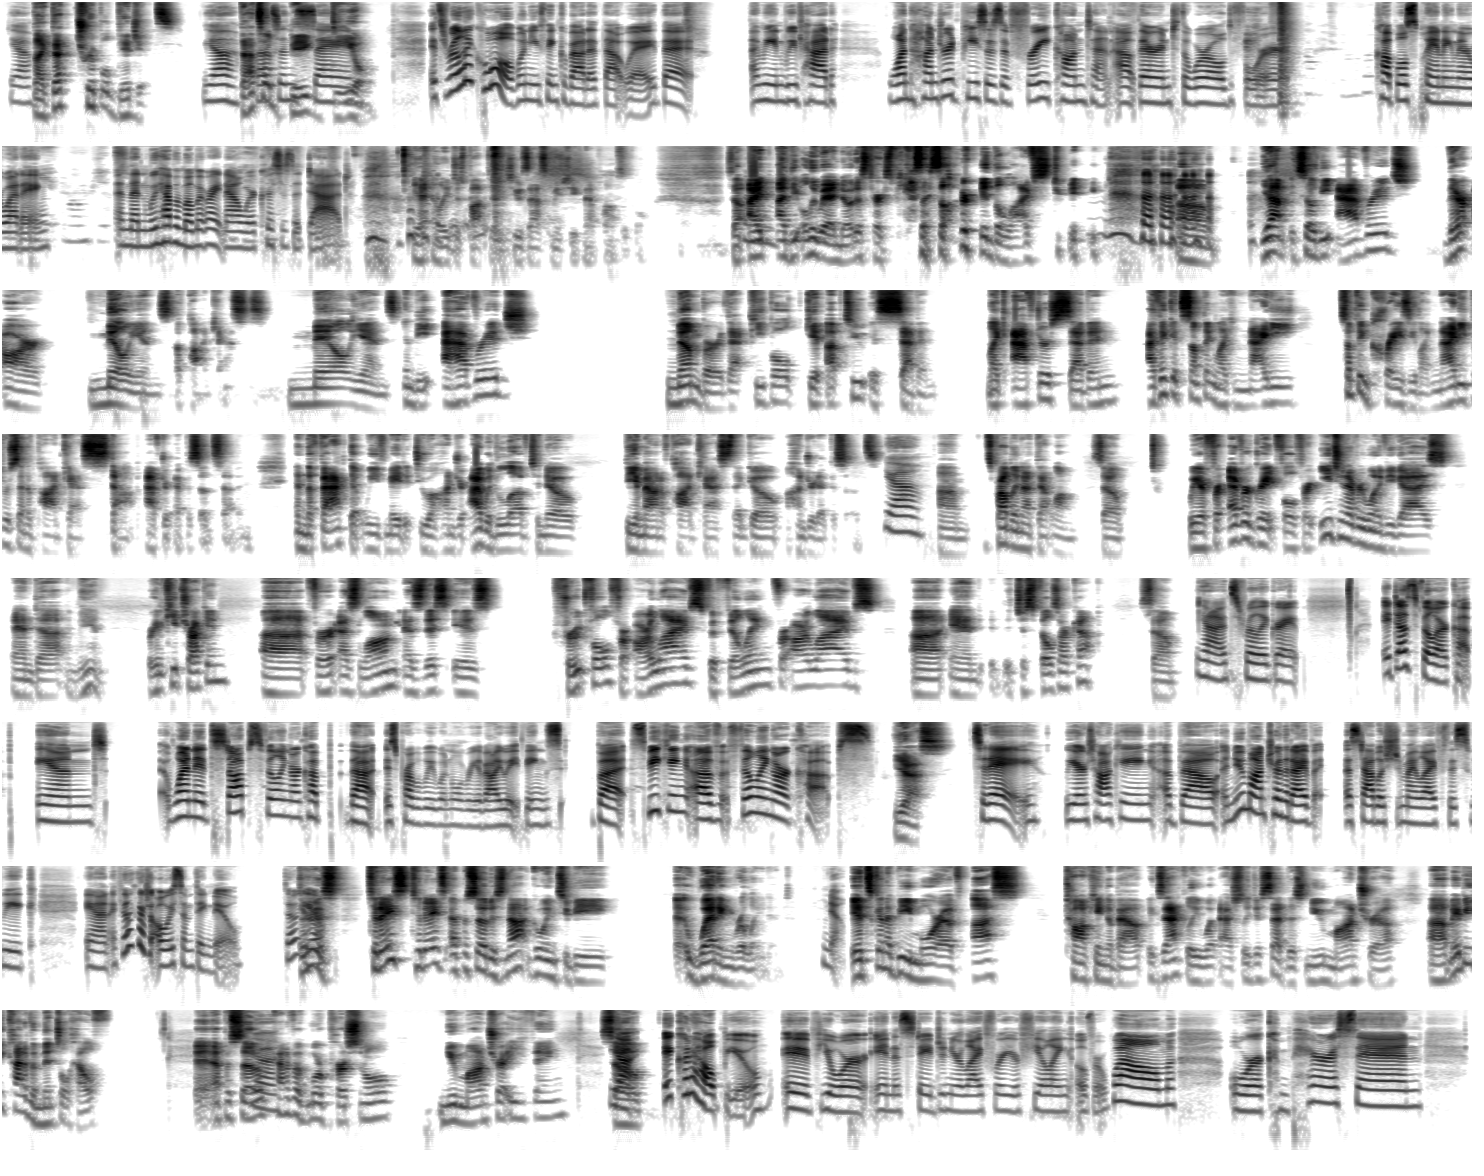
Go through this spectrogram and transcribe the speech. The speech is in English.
Yeah. Like that triple digits. Yeah. That's, a big insane. deal. It's really cool when you think about it that way. That, I mean, we've had 100 pieces of free content out there into the world for couples planning their wedding. And then we have a moment right now where Chris is a dad. Yeah, Ellie just popped in. She was asking me if she can have popsicle. So I, I the only way I noticed her is because I saw her in the live stream. Um, yeah, so the average there are millions of podcasts, millions, and the average number that people get up to is seven. Like after seven, I think it's something like ninety, something crazy, like ninety percent of podcasts stop after episode seven. And the fact that we've made it to hundred, I would love to know the amount of podcasts that go hundred episodes. yeah. Um, it's probably not that long. So we are forever grateful for each and every one of you guys. And, uh, and man, we're going to keep trucking uh, for as long as this is fruitful for our lives, fulfilling for our lives. Uh, and it just fills our cup. So Yeah, it's really great. It does fill our cup. And when it stops filling our cup, that is probably when we'll reevaluate things. But speaking of filling our cups, yes, today we are talking about a new mantra that I've established in my life this week. And I feel like there's always something new. Don't there you? is. Today's today's episode is not going to be uh, wedding related. No. It's going to be more of us talking about exactly what Ashley just said. This new mantra, uh, maybe kind of a mental health episode, Yeah. kind of a more personal new mantra y thing. So Yeah. It could help you if you're in a stage in your life where you're feeling overwhelm or comparison.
